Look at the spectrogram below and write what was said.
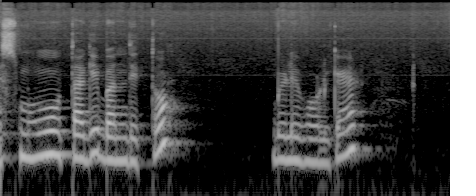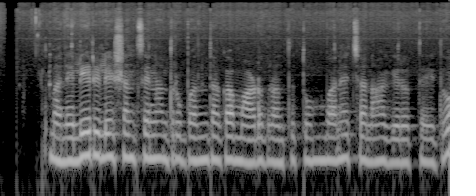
ಸ್ಮೂತಾಗಿ ಬಂದಿತ್ತು ಬಿಳಿ ಹೋಳಿಗೆ. ಮನೇಲಿ ರಿಲೇಷನ್ಸ್ ಏನಾದರೂ ಬಂದಾಗ ಮಾಡಿದ್ರಂತೂ ತುಂಬಾ ಚೆನ್ನಾಗಿರುತ್ತೆ ಇದು.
